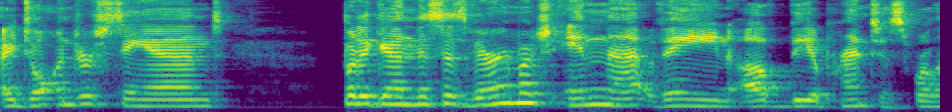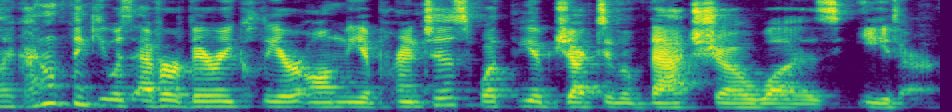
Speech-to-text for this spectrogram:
I don't understand But again, this is very much in that vein of The Apprentice, where like I don't think it was ever very clear on The Apprentice what the objective of that show was either.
